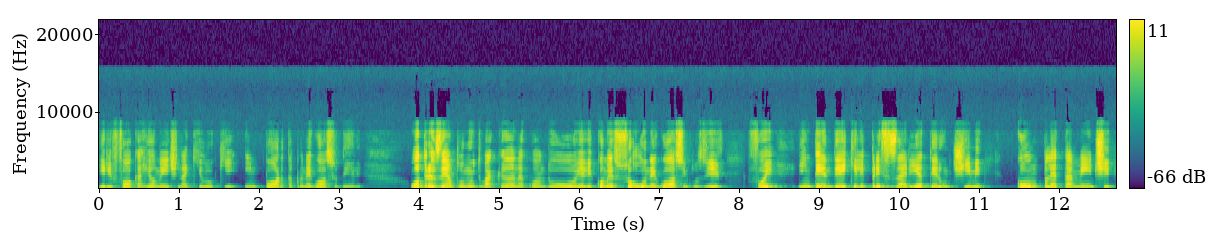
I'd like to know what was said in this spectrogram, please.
e ele foca realmente naquilo que importa para o negócio dele. Outro exemplo muito bacana, quando ele começou o negócio, inclusive, foi entender que ele precisaria ter um time completamente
